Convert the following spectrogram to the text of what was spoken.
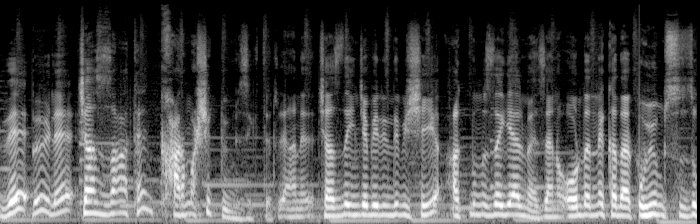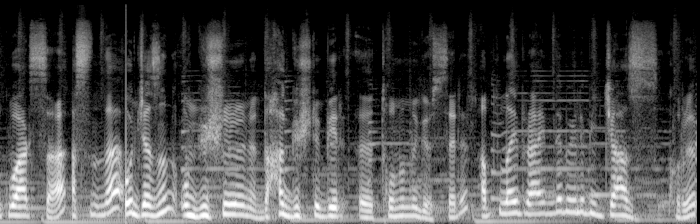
ve böyle caz zaten karmaşık bir müziktir. Yani caz deyince belirli bir şeyi aklımızda gelmez. Yani orada ne kadar uyumsuzluk varsa aslında o cazın o güçlülüğünü, daha güçlü bir e, tonunu gösterir. Abdullah İbrahim de böyle bir caz kuruyor.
